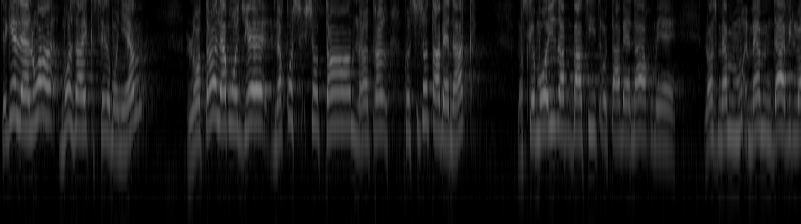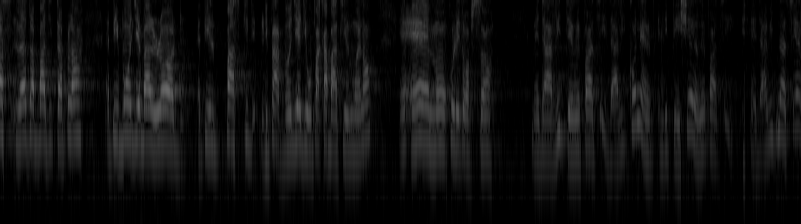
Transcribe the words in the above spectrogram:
Tu as la loi mosaïque cérémonielle. Longtemps, mon Dieu, dans la construction temple, dans la construction tabernacle, lorsque Moïse a bâti au tabernacle, lorsque même, David, a bâti le temple, et puis bon Dieu bat l'ordre, et puis il passe, bon Dieu dit, ou pas qu'à moi, non? Et, mon coulé trop sang. Mais David est repenti. David connaît les péchés, il est repenti. David dans le ciel.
